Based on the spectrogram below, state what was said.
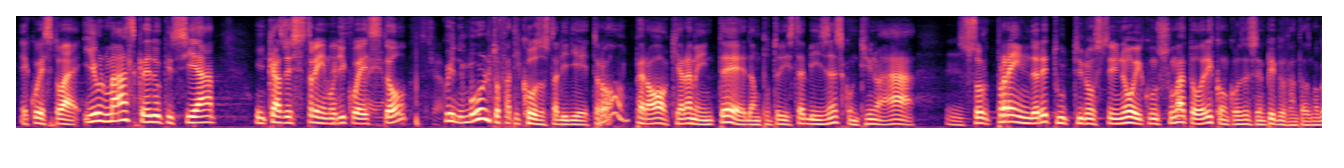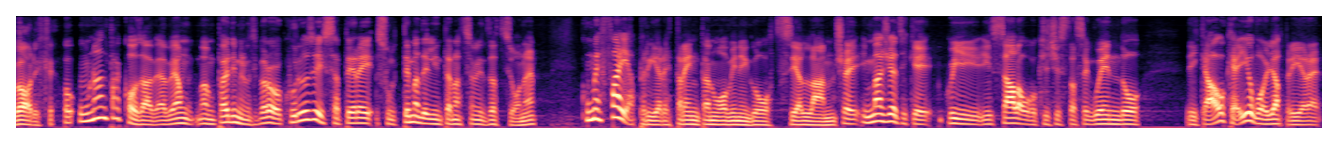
e questo è. Elon Musk credo che sia un caso estremo, estremo di questo, certo. quindi molto faticoso sta lì dietro, però chiaramente da un punto di vista business continua a mm. sorprendere tutti i nostri noi consumatori con cose sempre più fantasmagoriche. Oh, un'altra cosa, abbiamo un paio di minuti, però ero curioso di sapere sul tema dell'internazionalizzazione. Come fai a aprire 30 nuovi negozi all'anno? Cioè, immaginati che qui in sala o chi ci sta seguendo dica, ok, io voglio aprire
